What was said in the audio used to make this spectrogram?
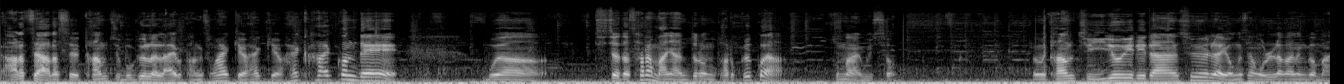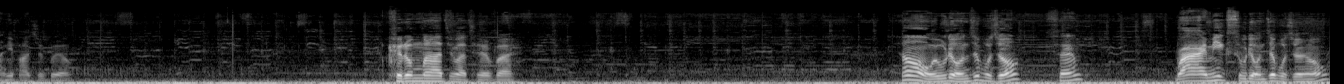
알았어요, 알았어요. 다음 주 목요일날 라이브 방송 할게요, 할게요. 할, 할 건데, 뭐야. 진짜 나 사람 많이 안 들어오면 바로 끌 거야. 그만 알고 있어. 다음 주 일요일이랑 수요일 날 영상 올라가는 거 많이 봐주고요. 그런 말 하지 마, 제발. 형, 우리 언제 보죠? 쌤? 라이믹스 우리 언제 보죠, 형?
